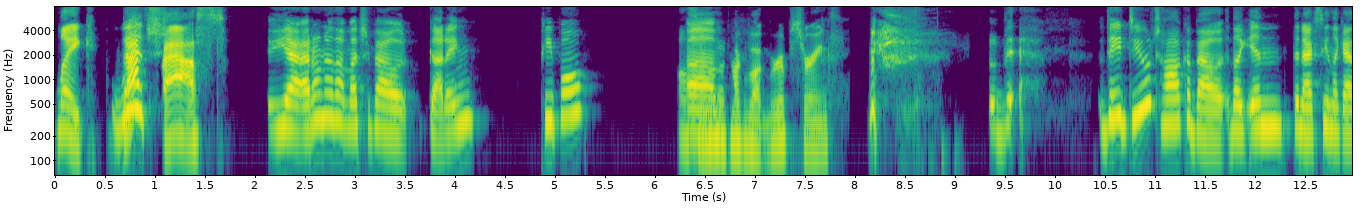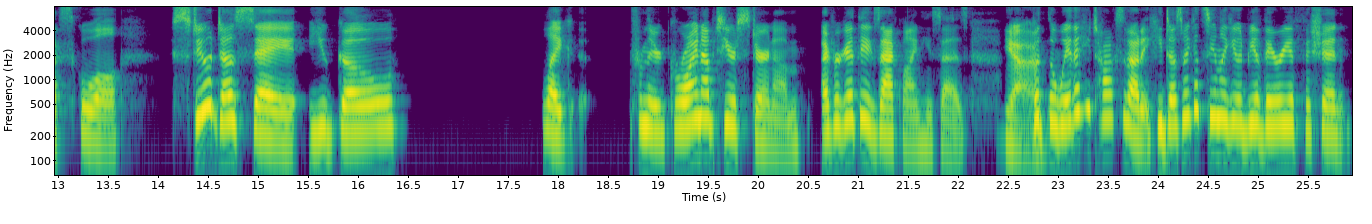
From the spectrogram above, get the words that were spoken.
Like, that's fast. Yeah, I don't know that much about gutting people. Also, you want Um, to talk about grip strength. Th- They do talk about like in the next scene, like at school, Stu does say you go like from your groin up to your sternum. I forget the exact line he says, Yeah. but the way that he talks about it, he does make it seem like it would be a very efficient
